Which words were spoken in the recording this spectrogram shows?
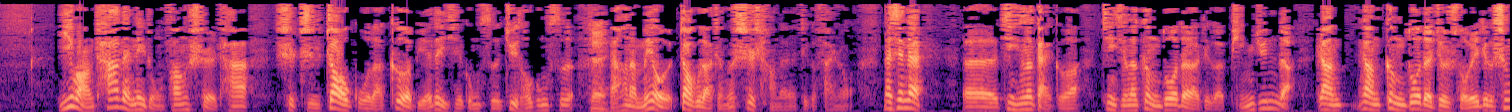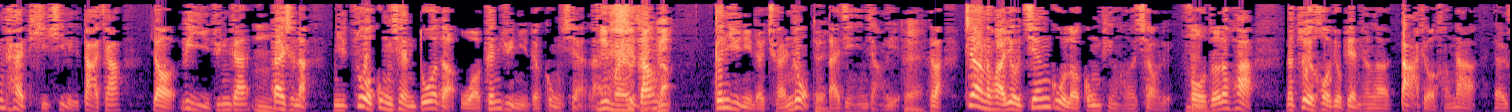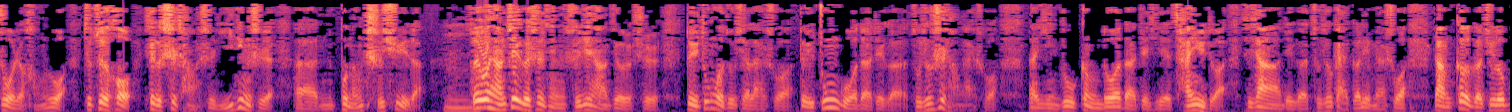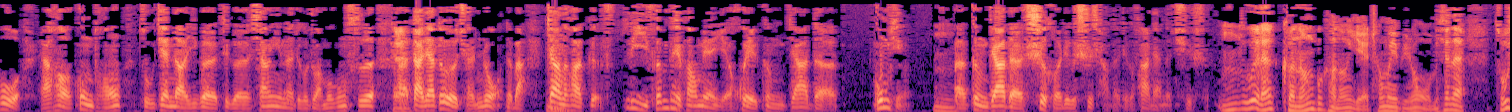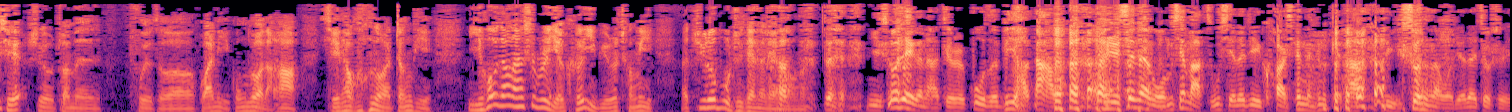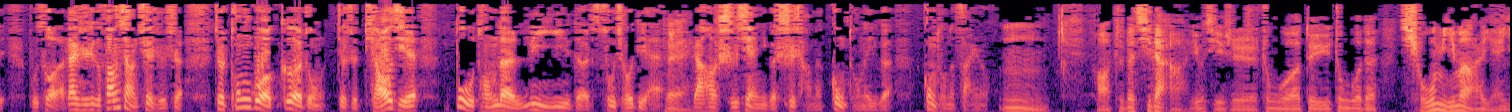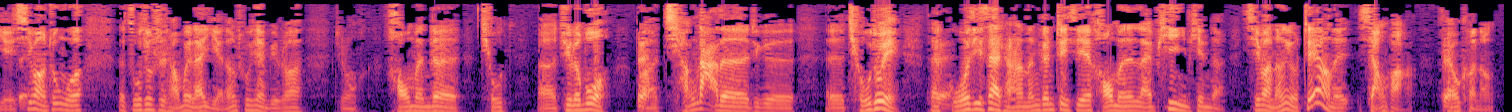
以往他的那种方式，他是只照顾了个别的一些公司、巨头公司，对，然后呢，没有照顾到整个市场的这个繁荣。那现在。呃，进行了改革，进行了更多的这个平均的，让让更多的就是所谓这个生态体系里大家要利益均沾。嗯，但是呢，你做贡献多的，我根据你的贡献来适当的。根据你的权重来进行奖励，对对吧？这样的话又兼顾了公平和效率，否则的话，那最后就变成了大者恒大，呃，弱者恒弱，就最后这个市场是一定是呃不能持续的。嗯，所以我想这个事情实际上就是对中国足协来说，对中国的这个足球市场来说，那引入更多的这些参与者，就像这个足球改革里面说，让各个俱乐部然后共同组建到一个这个相应的这个转播公司，啊，大家都有权重，对吧？这样的话，利益分配。方面也会更加的公平，嗯，呃，更加的适合这个市场的这个发展的趋势。嗯，未来可能不可能也成为，比如我们现在足协是有专门负责管理工作的哈，协调工作整体，以后将来是不是也可以，比如说成立呃俱乐部之间的联盟呢？对，你说这个呢，就是步子比较大了，但是现在我们先把足协的这一块先能给它理顺了，我觉得就是不错了。但是这个方向确实是，就是通过各种就是调节。不同的利益的诉求点，对，然后实现一个市场的共同的一个共同的繁荣。嗯，好，值得期待啊！尤其是中国对于中国的球迷们而言，也希望中国足球市场未来也能出现，比如说这种豪门的球呃俱乐部，对，强大的这个呃球队，在国际赛场上能跟这些豪门来拼一拼的，希望能有这样的想法才有可能。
